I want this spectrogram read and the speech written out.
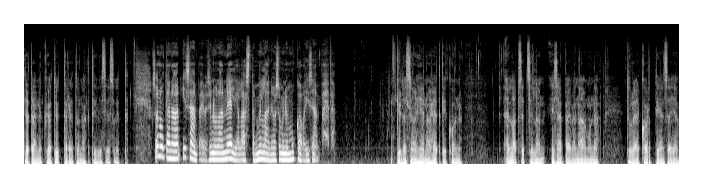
tätä nykyään tyttäret on aktiivisia soittajia. Sunnuntaina on isänpäivä. Sinulla on neljä lasta. Millainen on semmoinen mukava isänpäivä? Kyllä se on hieno hetki, kun lapset silloin isänpäivän aamuna tulee korttiensa ja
